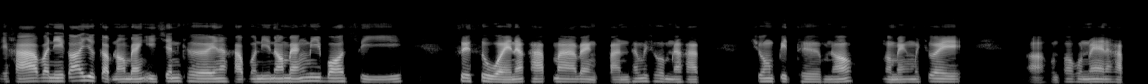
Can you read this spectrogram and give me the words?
สดีครับ วันนี้ก็อยู่กับน้องแบงค์อีกเช่นเคยนะครับ วันนี้น้องแบงค์มีบอลสีสวยๆนะครับ มาแบ่งปันท่านผู้ชมนะครับ ช่วงปิดเทอมเนาะน้องแบงค์มาช่วยคุณพ่อคุณแม่นะครับ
